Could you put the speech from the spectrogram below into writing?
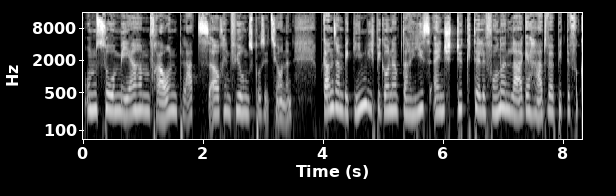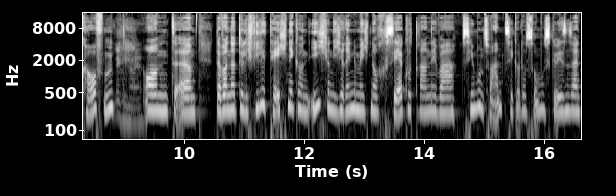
umso mehr haben Frauen Platz auch in Führungspositionen. Ganz am Beginn, wie ich begonnen habe, da hieß ein Stück Telefonanlage, Hardware bitte verkaufen. Ja, genau, ja. Und äh, da waren natürlich viele Techniker und ich, und ich erinnere mich noch sehr gut dran, ich war 27 oder so muss gewesen sein.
